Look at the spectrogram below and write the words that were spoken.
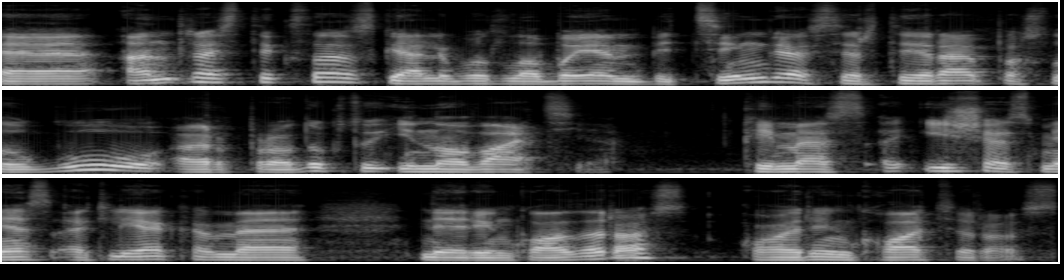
E, antras tikslas gali būt labai ambicingas ir tai yra paslaugų ar produktų inovacija kai mes iš esmės atliekame ne rinkodaros o rinkotyros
